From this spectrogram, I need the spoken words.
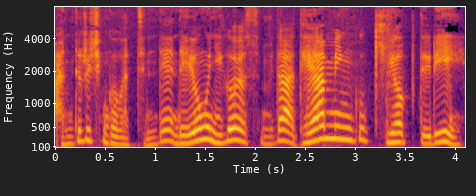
안 들으신 것 같은데, 내용은 이거였습니다. 대한민국 기업들이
